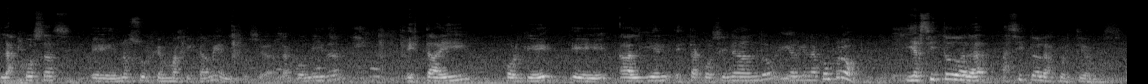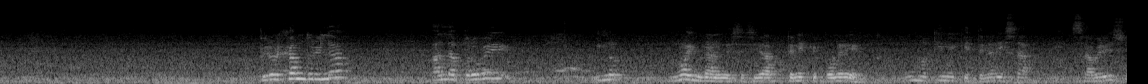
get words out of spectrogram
las cosas eh, no surgen mágicamente, o sea, la comida está ahí porque eh, alguien está cocinando y alguien la compró, y así, así todas las cuestiones. Pero alhamdulillah, Allah provee y no, no hay una necesidad, tenés que poner esto. Uno tiene que tener esa, saber eso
